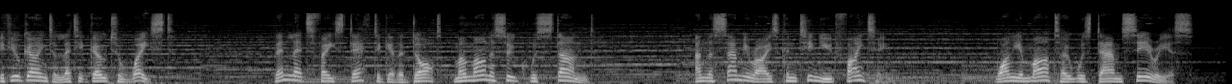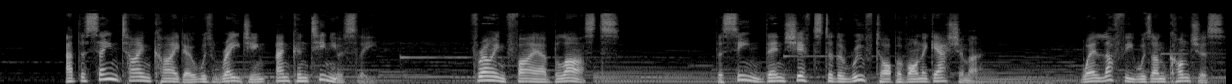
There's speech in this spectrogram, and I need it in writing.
If you're going to let it go to waste, then let's face death together. Momonosuke was stunned. And the samurais continued fighting. While Yamato was damn serious. At the same time Kaido was raging and continuously throwing fire blasts. The scene then shifts to the rooftop of Onigashima, where Luffy was unconscious.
